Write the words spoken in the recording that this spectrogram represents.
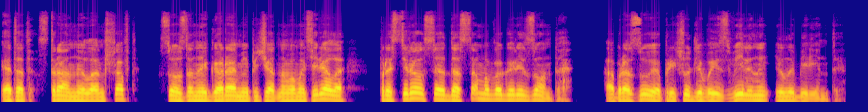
Этот странный ландшафт, созданный горами печатного материала, простирался до самого горизонта, образуя причудливые извилины и лабиринты.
